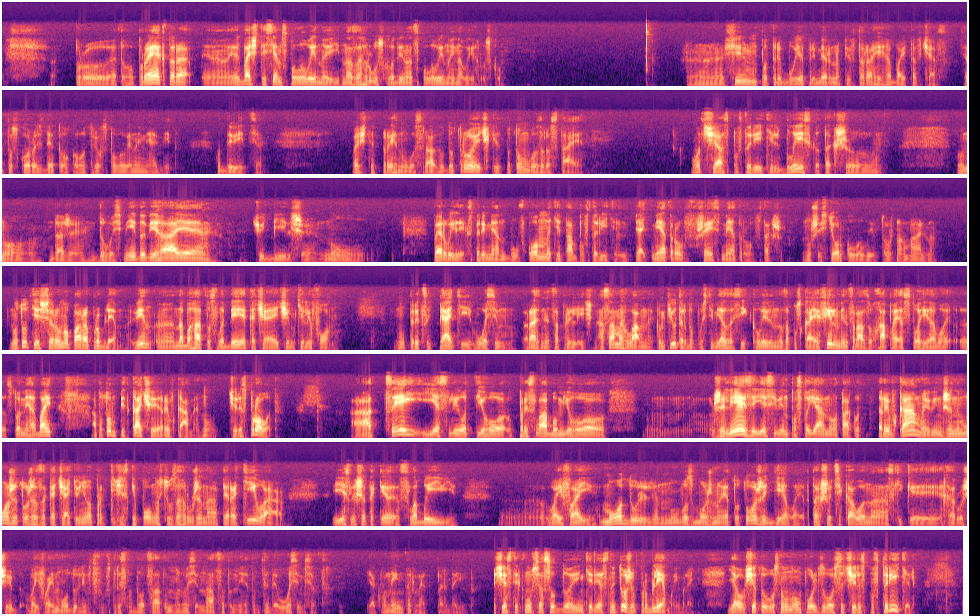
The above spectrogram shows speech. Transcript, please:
про этого, проектора. Е, Як бачите, 7,5 на загрузку, 11,5 на вигрузку. Е, Фільм потребує примерно 1,5 гігабайта в час. Эту скорость где-то около 3,5 мегабіт. От дивіться. Бачите, пригнуло сразу до троєчки, потім возростає. От зараз повторитель близько, так що воно даже до 8 добігає, чуть більше. Ну, перший експеримент був в комнаті, там повторитель 5 метрів, 6 метрів, так що, ну, шестерку ловив, теж нормально. Но тут є все одно пара проблем. Він е, набагато слабее качає, чим телефон. Ну, 35 і 8, разниця прилична. А саме головне, комп'ютер, допустим, я засік, коли він запускає фільм, він сразу хапає 100, гігабайт, 100 мегабайт, а потім підкачує ривками, ну, через провод. А цей, якщо от його при слабому його железі, якщо він постійно отак от ривками, він же не може теж закачати. У нього практично повністю загружена оператива. І якщо ще таке слабий э, Wi-Fi модуль, ну, возможно, это тоже делает. Так що цікаво, наскільки хороші Wi-Fi модулі в в 320, 018 і там TD80, як вони інтернет передають. Ще стикнувся з одною інтересною теж проблемою, блядь. Я вообще-то в основному пользовался через повторитель.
